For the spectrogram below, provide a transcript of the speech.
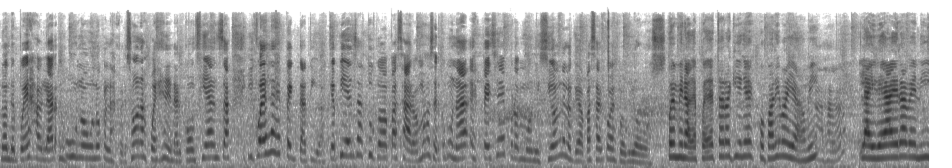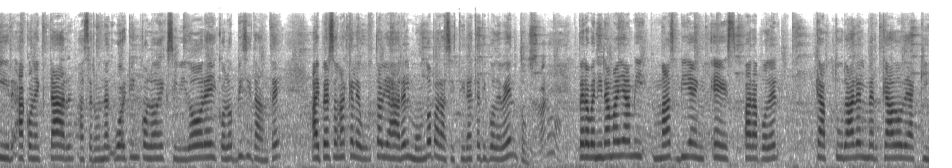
donde puedes hablar uno a uno con las personas, puedes generar confianza. ¿Y cuáles las expectativas? ¿Qué piensas tú que va a pasar? Vamos a hacer como una especie de premonición de lo que va a pasar con Expo Globos. Pues mira, después de estar aquí en Expo Party Miami, la idea era venir a conectar, a hacer un networking con los exhibidores y con los visitantes. Hay personas que les gusta viajar el mundo para asistir a este tipo de eventos. Pero venir a Miami más bien es para poder capturar el mercado de aquí,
